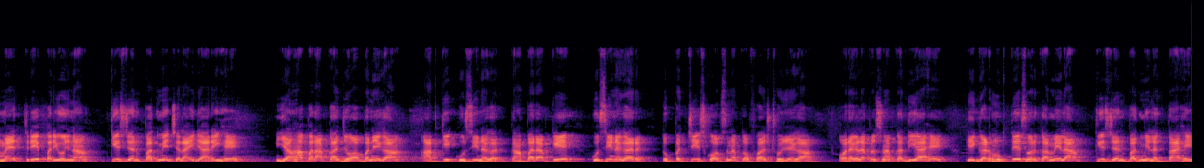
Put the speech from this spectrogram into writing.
मैत्रेय परियोजना किस जनपद में चलाई जा रही है? यहाँ पर आपका जवाब बनेगा आपके कुशीनगर। कहाँ पर आपके? कुशीनगर। तो 25 का ऑप्शन आपका फ़र्स्ट हो जाएगा। और अगला प्रश्न आपका दिया है कि गढ़मुक्तेश्वर का मेला किस जनपद में लगता है?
